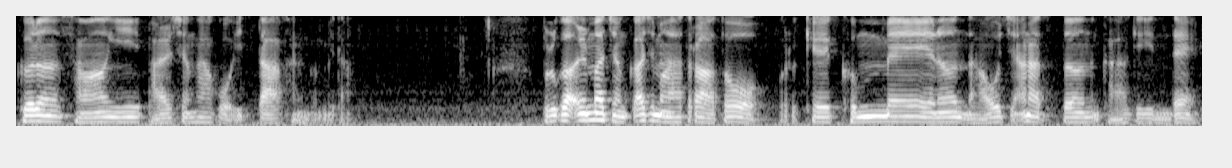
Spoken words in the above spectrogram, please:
그런 상황이 발생하고 있다 하는 겁니다. 불과 얼마 전까지만 하더라도 그렇게 금매에는 나오지 않았던 가격인데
